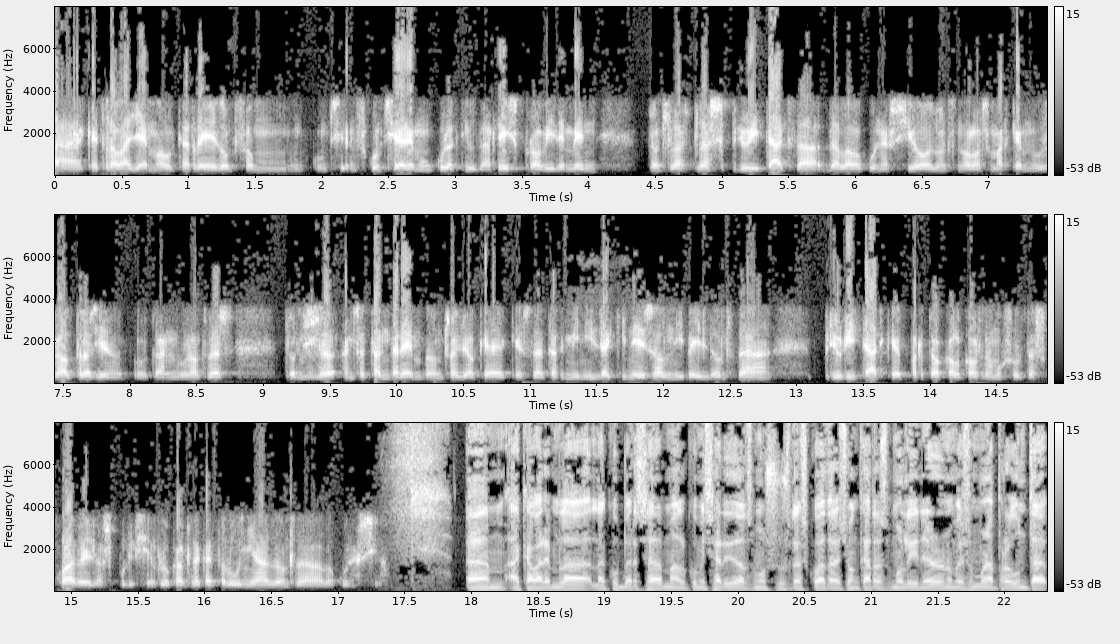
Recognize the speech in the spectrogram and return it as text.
eh, que treballem al carrer doncs, som, ens considerem un col·lectiu de risc, però evidentment doncs, les, les prioritats de, de la vacunació doncs, no les marquem nosaltres i per tant nosaltres doncs, ens atendrem doncs, allò que, que es determini de quin és el nivell doncs, de prioritat que pertoca al cos de Mossos d'Esquadra i les policies locals de Catalunya doncs, de vacunació. Um, acabarem la, la conversa amb el comissari dels Mossos d'Esquadra, Joan Carles Moliner, Molinero, només amb una pregunta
